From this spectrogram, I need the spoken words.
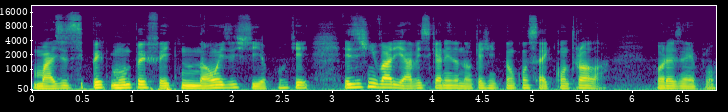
Mas esse mundo perfeito não existia, porque existem variáveis que ainda não que a gente não consegue controlar. Por exemplo,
